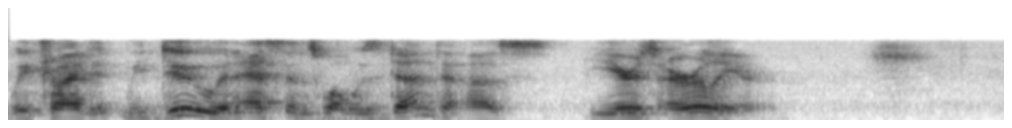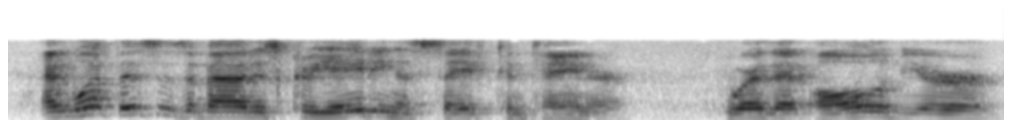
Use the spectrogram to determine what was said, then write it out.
we try to, we do in essence what was done to us years earlier. And what this is about is creating a safe container where that all of your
